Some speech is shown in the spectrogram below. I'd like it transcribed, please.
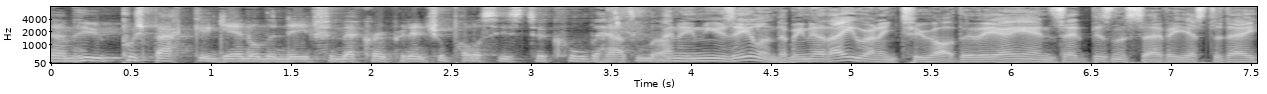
um, who pushed back again on the need for macro-prudential policies to cool the housing market. And in New Zealand, I mean, are they running too hot? The, the ANZ business survey yesterday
